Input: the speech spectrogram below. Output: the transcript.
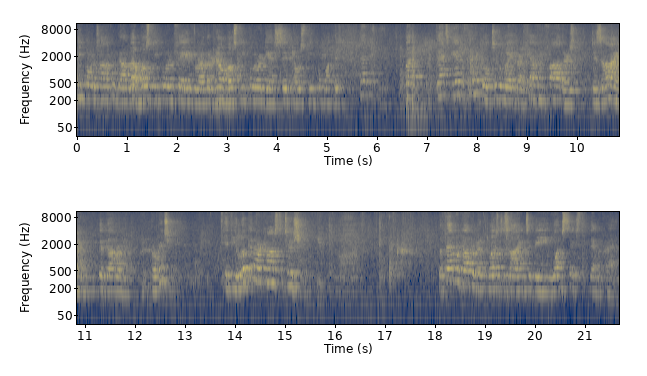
people are talking about, well, most people are in favor of it, or no, most people are against it, most people want this. That, but that's antithetical to the way that our founding fathers designed the government originally. If you look at our Constitution, the federal government was designed to be one-sixth Democratic.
